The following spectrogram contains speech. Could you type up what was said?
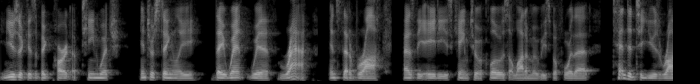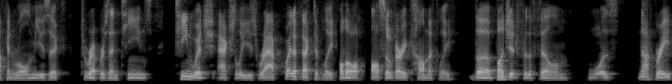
Music is a big part of Teen Witch. Interestingly, they went with rap instead of rock as the 80s came to a close. A lot of movies before that tended to use rock and roll music to represent teens. Teen Witch actually used rap quite effectively, although also very comically. The budget for the film was not great,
